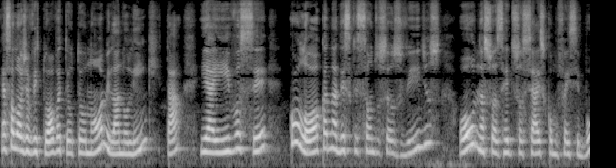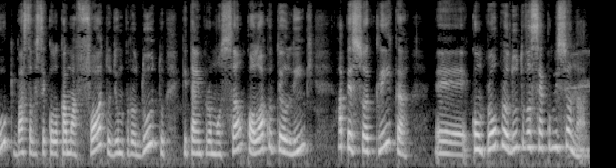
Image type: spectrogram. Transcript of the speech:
Essa loja virtual vai ter o teu nome lá no link, tá? E aí você coloca na descrição dos seus vídeos ou nas suas redes sociais como Facebook, basta você colocar uma foto de um produto que está em promoção, coloca o teu link, a pessoa clica, é, comprou o produto, você é comissionado.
